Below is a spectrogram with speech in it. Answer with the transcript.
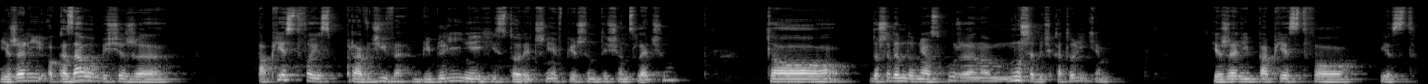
jeżeli okazałoby się, że papiestwo jest prawdziwe biblijnie i historycznie w pierwszym tysiącleciu, to doszedłem do wniosku, że no, muszę być katolikiem jeżeli papiestwo jest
